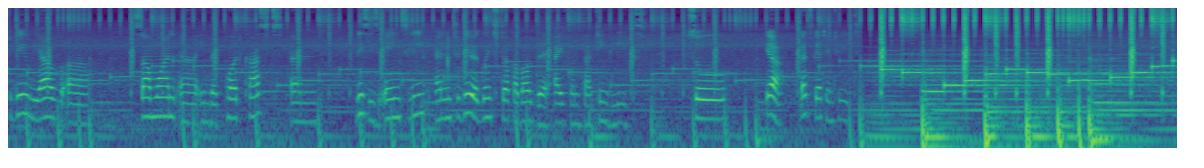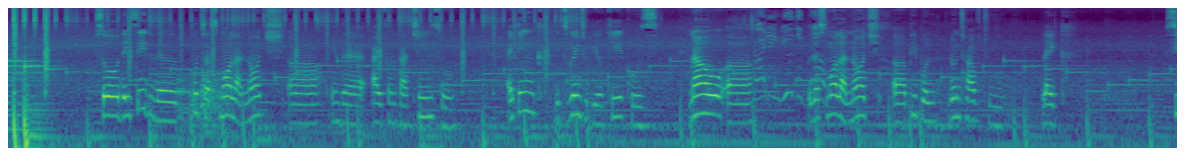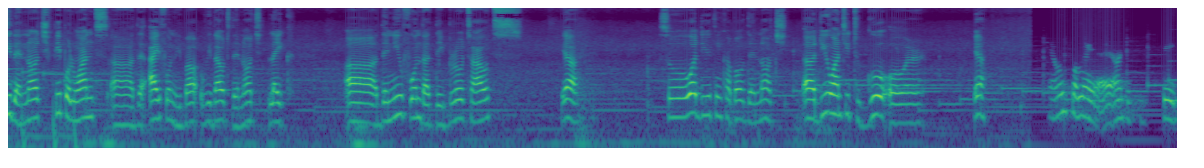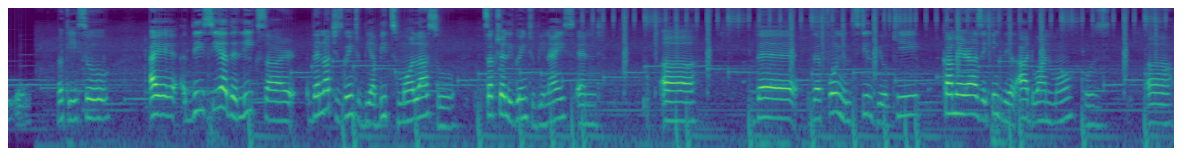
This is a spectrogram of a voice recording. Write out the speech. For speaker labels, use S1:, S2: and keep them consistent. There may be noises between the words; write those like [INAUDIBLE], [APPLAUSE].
S1: Today we have uh, someone uh, in the podcast, and this is Ainsley. And today we're going to talk about the iPhone 13 leaks. So, yeah, let's get into it. So they said they'll put a smaller notch uh, in the iPhone 13. So I think it's going to be okay because now uh, with a smaller notch, uh, people don't have to like see the notch. People want uh, the iPhone without without the notch, like uh, the new phone that they brought out. Yeah. So what do you think about the notch? Uh, do you want it to go or yeah?
S2: Yeah, for me, I wanted to stay.
S1: Okay, so I this year the leaks are the notch is going to be a bit smaller, so it's actually going to be nice and uh the the phone will still be okay. Cameras, I think they'll add one more because uh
